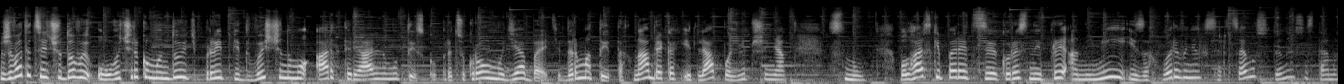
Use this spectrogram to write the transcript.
Вживати цей чудовий овоч рекомендують при підвищеному артеріальному тиску, при цукровому діабеті, дерматитах, набряках і для поліпшення сну. Болгарський перець корисний при анемії і захворюваннях серцево-судинної системи.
